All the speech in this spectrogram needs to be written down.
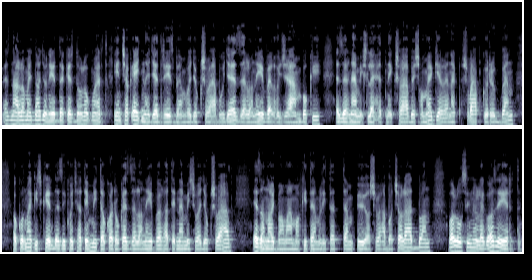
Ez nálam egy nagyon érdekes dolog, mert én csak egy negyed részben vagyok sváb. Ugye ezzel a névvel, hogy zsámboki, ezzel nem is lehetnék sváb, és ha megjelenek sváb körökben, akkor meg is kérdezik, hogy hát én mit akarok ezzel a névvel, hát én nem is vagyok sváb. Ez a nagymamám, akit említettem, ő a sváb a családban. Valószínűleg azért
